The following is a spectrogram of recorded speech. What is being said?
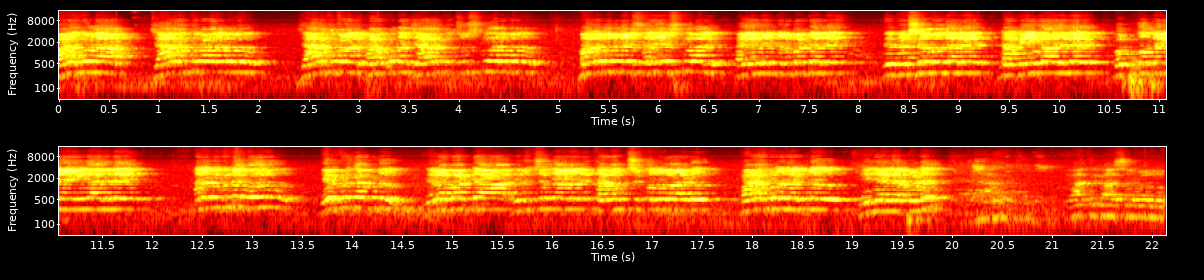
పడకుండా జాగ్రత్త పడాలి జాగ్రత్త పడాలి. పడకుండా జాగ్రత్త చూసుకోవాలి మనం. మనం సరి చేసుకోవాలి. అయ్యో నేను నిలబడ్డాలి. నేను రక్షణ పొందాలి. నాకేం కాదులే. ఒప్పుకోమైనా ఏం కాదులే. అని అనుకుంటే పోదు. ఎప్పటికప్పుడు నిలబడ్డా నిలుచున్నానని తలంచుకున్నవాడు పడకున్నట్టు ఏం చేయాలి అప్పుడు రాత్రి కాల సమయంలో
